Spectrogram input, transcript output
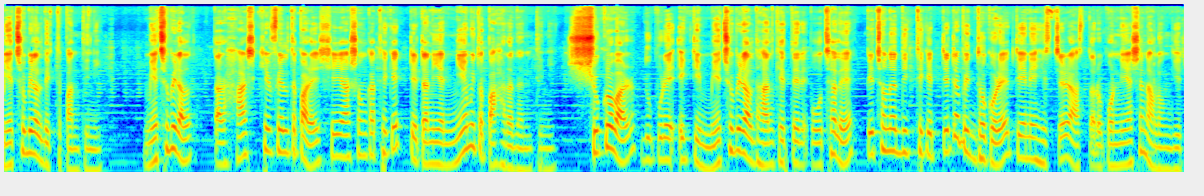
মেছো বিড়াল দেখতে পান তিনি। মেছো বিড়াল তার হাঁস খেয়ে ফেলতে পারে সেই আশঙ্কা থেকে টেটা নিয়ে নিয়মিত পাহারা দেন তিনি। শুক্রবার দুপুরে একটি মেছো বিড়াল ধান ক্ষেতের পৌঁছালে পেছনের দিক থেকে টেটাবিদ্ধ করে টেনে হিস্ট্রে রাস্তার ওপর নিয়ে আসেন আলমগীর।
